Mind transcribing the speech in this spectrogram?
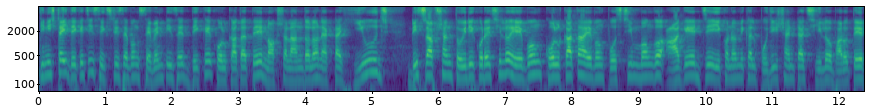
জিনিসটাই দেখেছি সিক্সটিস এবং সেভেন্টিসের দিকে। কলকাতাতে নকশাল আন্দোলন একটা হিউজ ডিসরাপশন তৈরি করেছিল এবং কলকাতা এবং পশ্চিমবঙ্গ আগের যে ইকোনমিক্যাল পজিশনটা ছিল ভারতের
